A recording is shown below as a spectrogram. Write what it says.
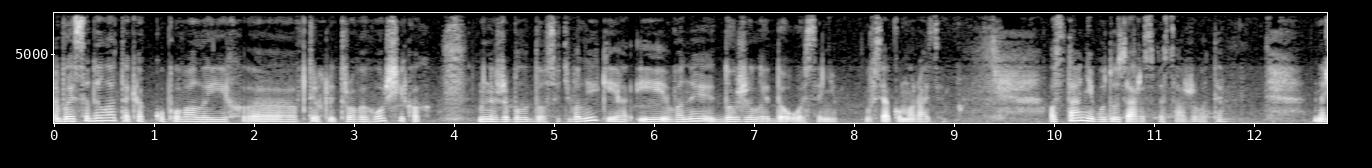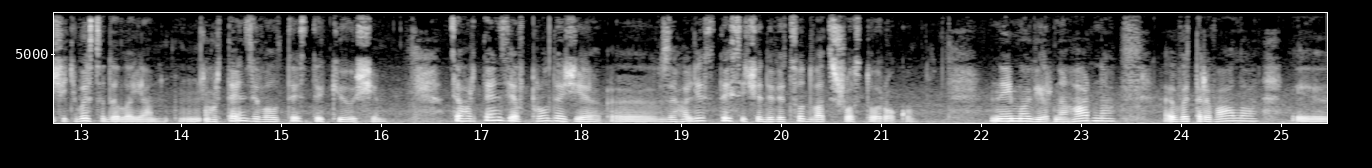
Висадила, так як купувала їх в трьохлітрових горщиках. Вони вже були досить великі і вони дожили до осені, у всякому разі. Останні буду зараз висаджувати. Значить, висадила я гортензію волотисти кюші. Ця гортензія в продажі е, взагалі з 1926 року. Неймовірно гарна, е, витривала. е,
